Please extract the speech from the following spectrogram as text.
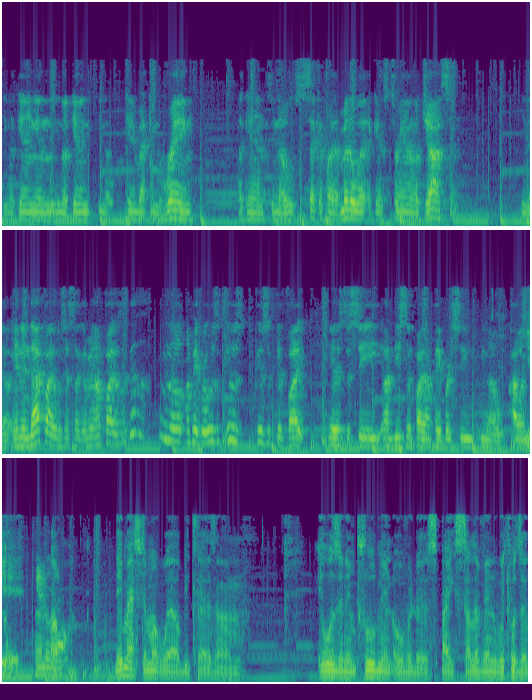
you know, getting in, you know, getting, you know, getting back in the ring against, you know, second fight at middleweight against Tureano Johnson. You know, and then that fight was just like I mean, on fight I was like, oh, you know, on paper it was it was it was a good fight. You know, just to see on decent fight on paper to see you know how it's Yeah. handled. that. Um, they matched him up well because um, it was an improvement over the Spike Sullivan, which was a,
